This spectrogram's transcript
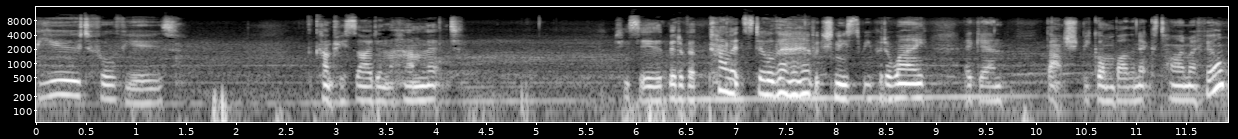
beautiful views the countryside and the hamlet. You see, a bit of a pallet still there, which needs to be put away. Again, that should be gone by the next time, I feel.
